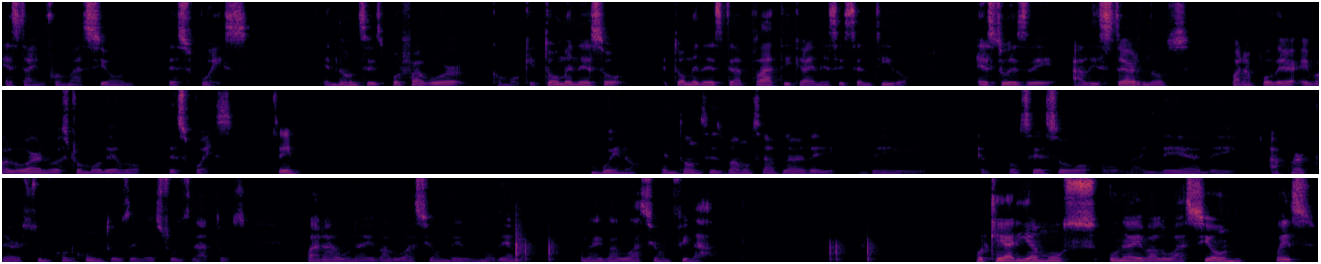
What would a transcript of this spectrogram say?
esta información después. Entonces, por favor, como que tomen eso tomen esta plática en ese sentido. Esto es de alistarnos para poder evaluar nuestro modelo después. ¿Sí? Bueno, entonces vamos a hablar de, de el proceso o la idea de apartar subconjuntos de nuestros datos para una evaluación del modelo, una evaluación final. ¿Por qué haríamos una evaluación? Pues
